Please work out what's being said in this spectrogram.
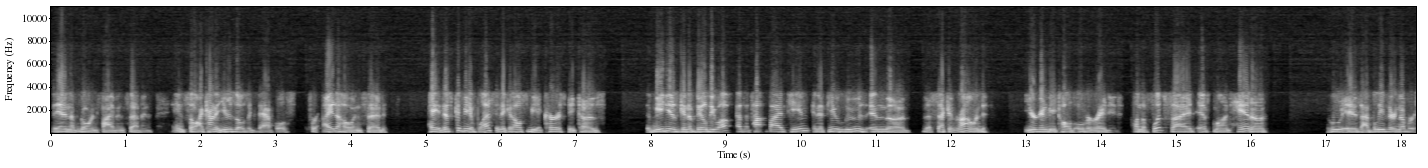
They ended up going five and seven. And so I kind of used those examples for Idaho and said, hey, this could be a blessing. It could also be a curse because the media is going to build you up as a top five team, and if you lose in the the second round, you're going to be called overrated. On the flip side, if Montana, who is I believe they're number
